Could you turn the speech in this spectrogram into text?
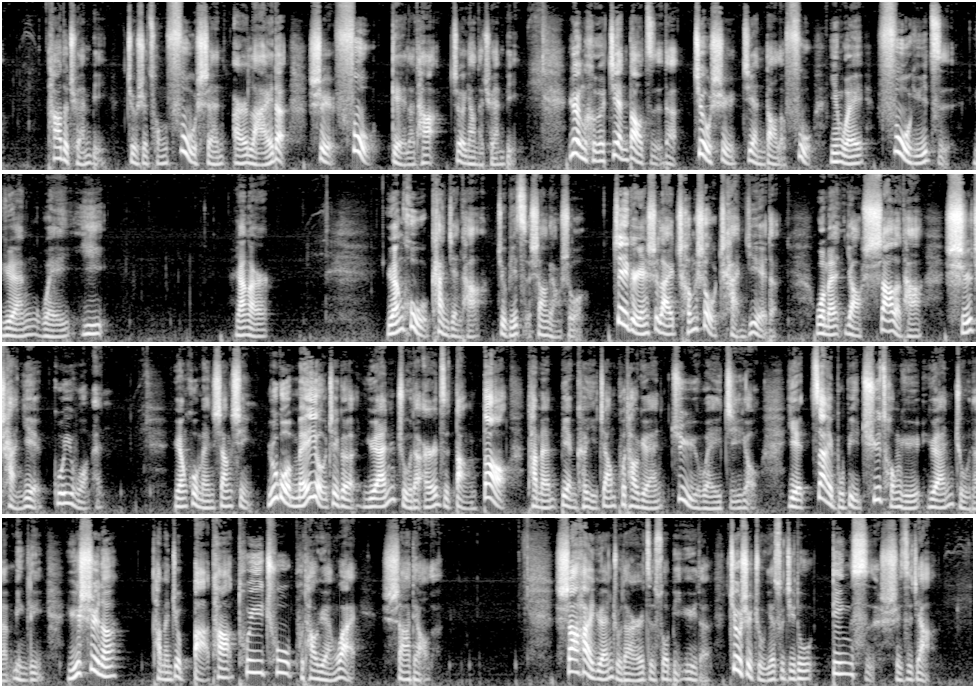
他的权柄就是从父神而来的，是父给了他这样的权柄。任何见到子的，就是见到了父，因为父与子原为一。然而，园户看见他，就彼此商量说：“这个人是来承受产业的，我们要杀了他，使产业归我们。”园户们相信，如果没有这个园主的儿子挡道，他们便可以将葡萄园据为己有，也再不必屈从于园主的命令。于是呢，他们就把他推出葡萄园外，杀掉了。杀害园主的儿子所比喻的，就是主耶稣基督钉死十字架。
